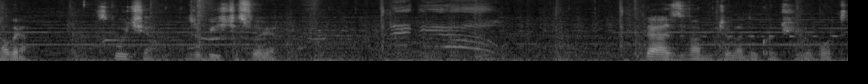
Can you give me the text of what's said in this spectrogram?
Dobra. Stójcie. Zrobiliście swoje. Teraz z wami trzeba dokończyć roboty.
